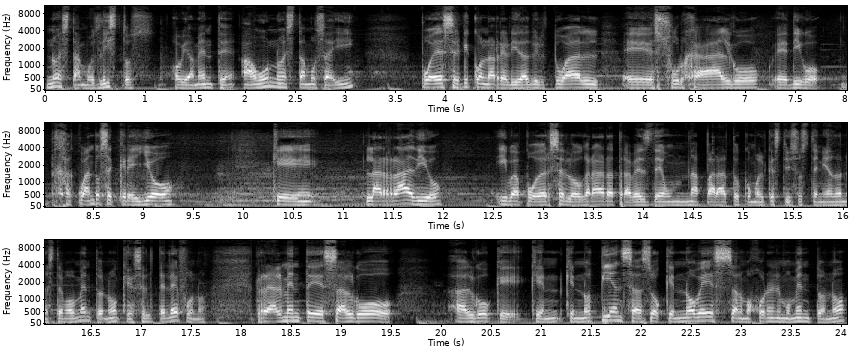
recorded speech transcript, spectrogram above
no estamos listos, obviamente, aún no estamos ahí puede ser que con la realidad virtual eh, surja algo. Eh, digo, cuando se creyó que la radio iba a poderse lograr a través de un aparato como el que estoy sosteniendo en este momento, ¿no? Que es el teléfono. Realmente es algo, algo que, que no piensas o que no ves a lo mejor en el momento, ¿no?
